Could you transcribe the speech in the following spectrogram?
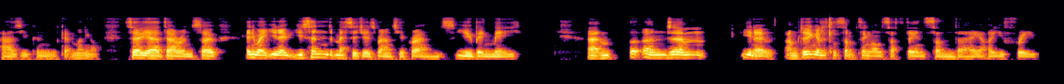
has, you can get money off. So yeah, Darren. So anyway, you know, you send messages around to your friends, you being me, um, and um, you know, I'm doing a little something on Saturday and Sunday. Are you free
